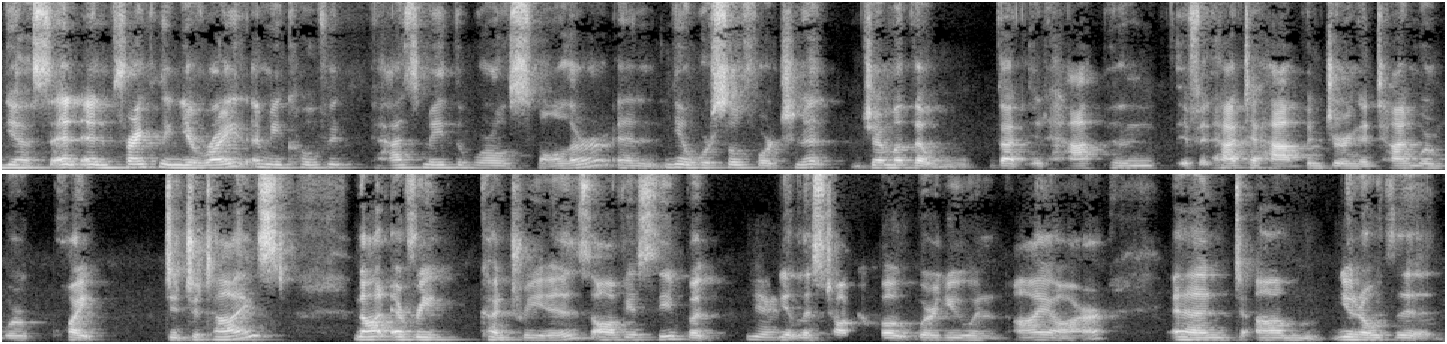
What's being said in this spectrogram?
Yes, and, and frankly, you're right. I mean, COVID has made the world smaller, and you know we're so fortunate, Gemma, that that it happened. If it had to happen during a time when we're quite digitized, not every country is obviously, but yeah. yeah let's talk about where you and I are, and um, you know the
